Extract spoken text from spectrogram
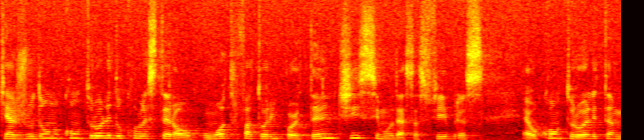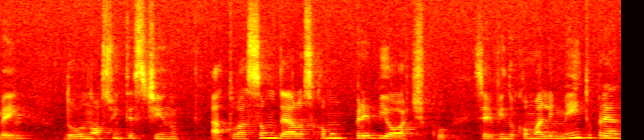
que ajudam no controle do colesterol. Um outro fator importantíssimo dessas fibras é o controle também do nosso intestino, a atuação delas como um prebiótico, servindo como alimento para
